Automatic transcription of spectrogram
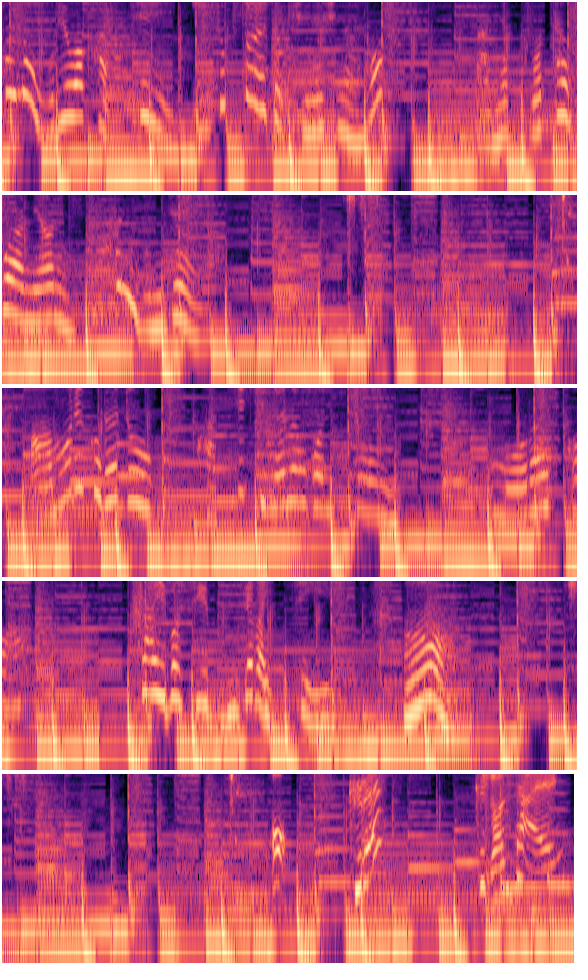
설마 우리와 같이 이 숙소에서 지내시나요? 만약 그렇다고 하면 큰 문제예요. 아무리 그래도 같이 지내는 건 좀 뭐랄까 프라이버시에 문제가 있지. 어. 어, 그래? 그건 다행.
